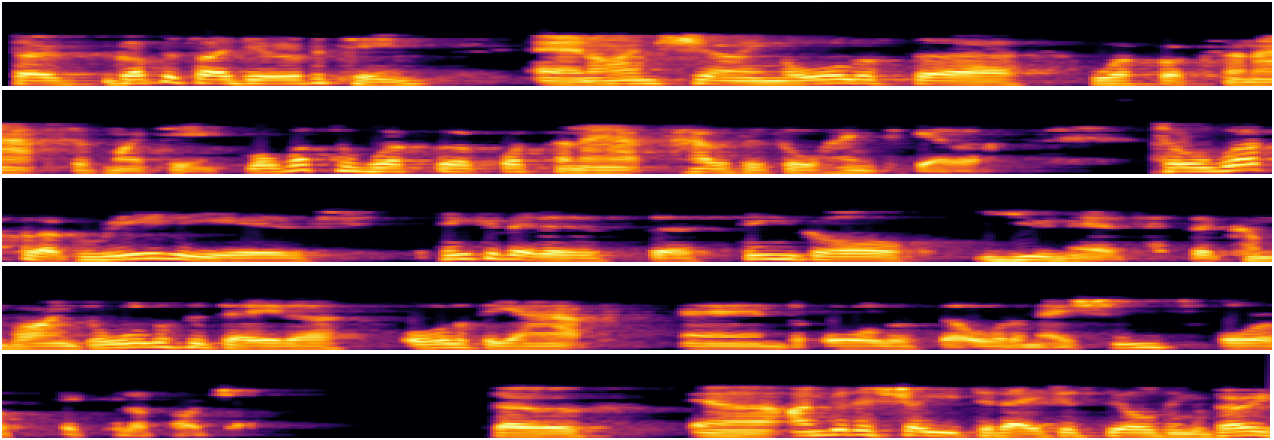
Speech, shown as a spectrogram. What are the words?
So got this idea of a team, and I'm showing all of the workbooks and apps of my team. Well, what's a workbook? What's an app? How does this all hang together? So a workbook really is think of it as the single unit that combines all of the data, all of the apps, and all of the automations for a particular project. So uh, I'm going to show you today just building a very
